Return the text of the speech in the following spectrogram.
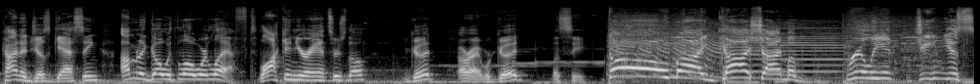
Kind of just guessing. I'm going to go with lower left. Lock in your answers, though. You good? All right, we're good. Let's see. Oh my gosh, I'm a brilliant genius.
